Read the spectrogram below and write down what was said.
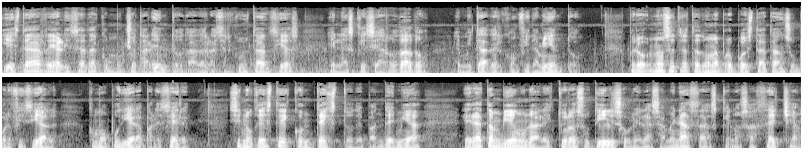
y está realizada con mucho talento, dadas las circunstancias en las que se ha rodado en mitad del confinamiento. Pero no se trata de una propuesta tan superficial como pudiera parecer, sino que este contexto de pandemia le da también una lectura sutil sobre las amenazas que nos acechan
